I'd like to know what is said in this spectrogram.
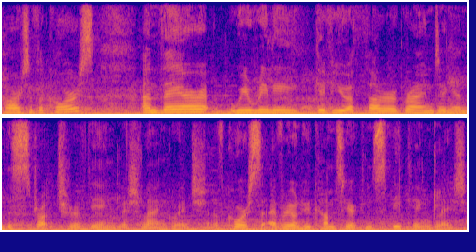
part of the course and there we really give you a thorough grounding in the structure of the English language. Of course everyone who comes here can speak English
